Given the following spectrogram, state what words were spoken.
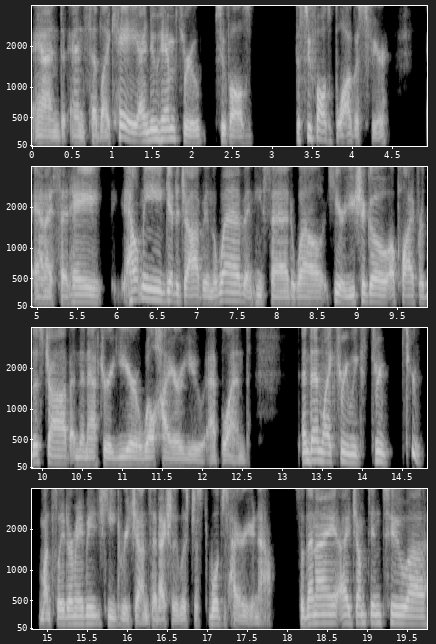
and and said like, "Hey, I knew him through Sioux Falls, the Sioux Falls blogosphere." And I said, Hey, help me get a job in the web. And he said, Well, here, you should go apply for this job. And then after a year, we'll hire you at Blend. And then like three weeks, three, three months later, maybe he reached out and said, actually, let's just, we'll just hire you now. So then I, I jumped into, uh,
